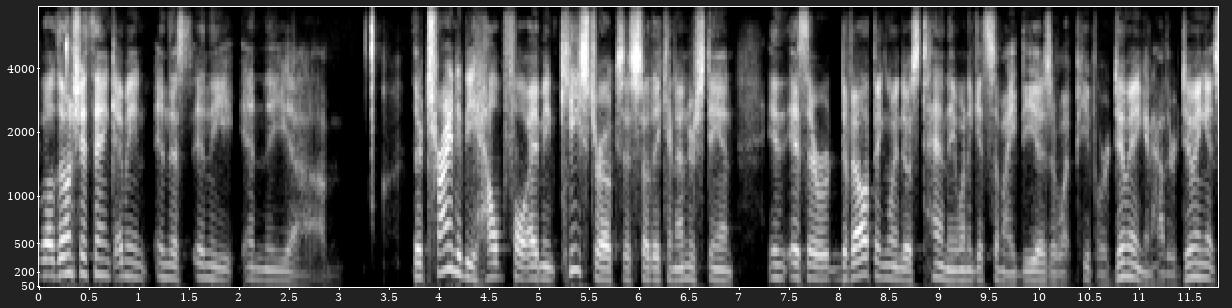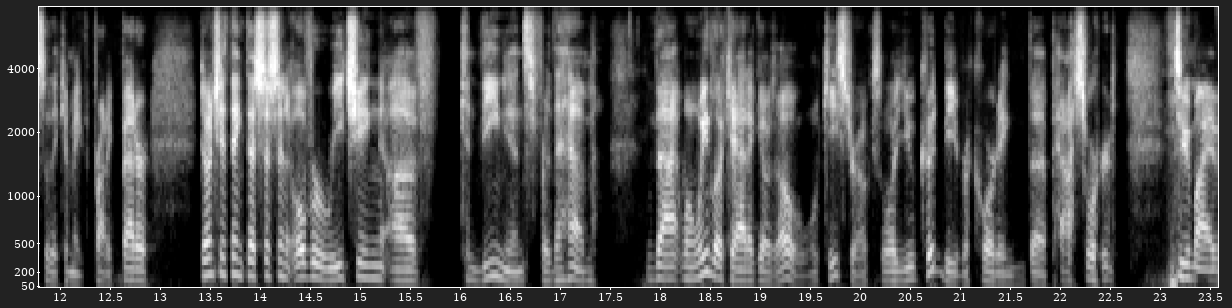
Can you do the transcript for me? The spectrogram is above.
Well, don't you think? I mean, in this in the in the um, they're trying to be helpful. I mean, keystrokes is so they can understand. As they're developing Windows 10, they want to get some ideas of what people are doing and how they're doing it, so they can make the product better. Don't you think that's just an overreaching of convenience for them? That when we look at it, goes, oh, well, keystrokes. Well, you could be recording the password to my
